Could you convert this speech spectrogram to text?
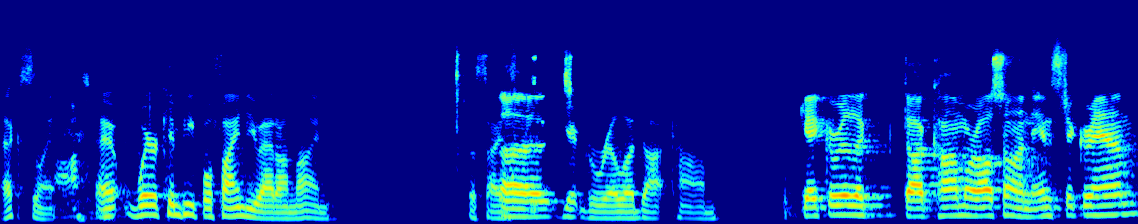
Excellent. Awesome. Uh, where can people find you at online? Besides uh, getgorilla.com. Getgorilla.com. We're also on Instagram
